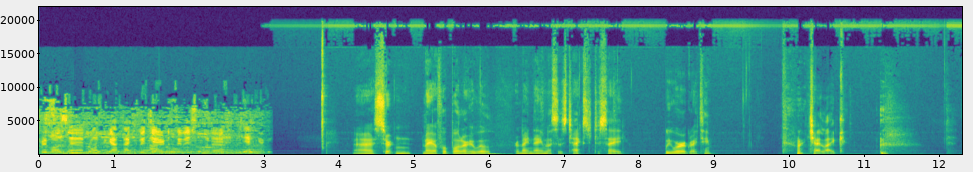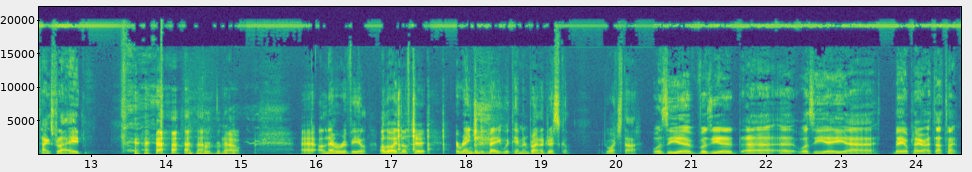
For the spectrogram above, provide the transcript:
Primoz uh, brought the gap back a bit there to finish, but uh, yeah. A certain Mayo footballer who will remain nameless is texted to say, "We were a great team," which I like. Thanks for that, Aiden. no, uh, I'll never reveal. Although I'd love to arrange a debate with him and Brian O'Driscoll. I'd watch that. Was he a was he a uh, uh, was he a uh, Mayo player at that time?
